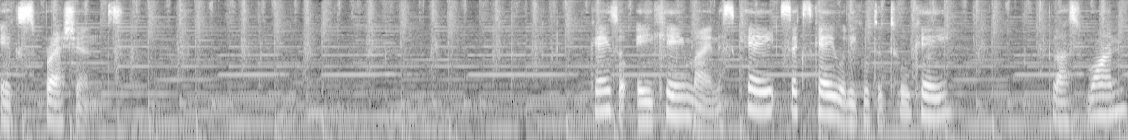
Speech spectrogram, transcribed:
expressions. Okay, so ak minus k, 6k will equal to 2k plus 1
